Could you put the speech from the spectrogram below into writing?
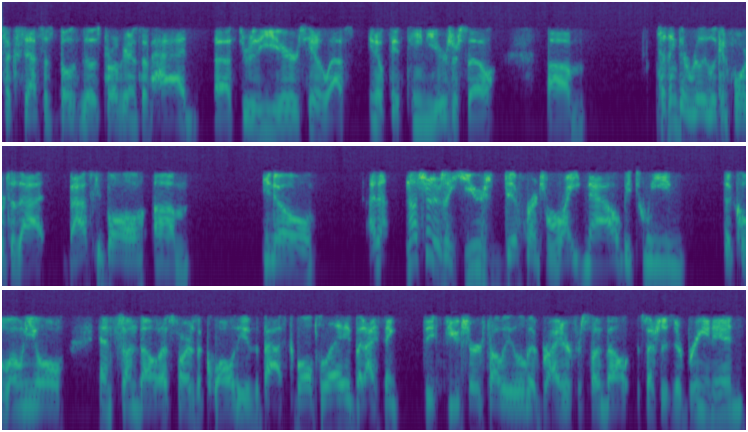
success as both of those programs have had uh, through the years here, the last you know 15 years or so. Um, so I think they're really looking forward to that. Basketball, um, you know, I'm not sure there's a huge difference right now between the Colonial and Sunbelt as far as the quality of the basketball play, but I think the future is probably a little bit brighter for Sunbelt, especially as they're bringing in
